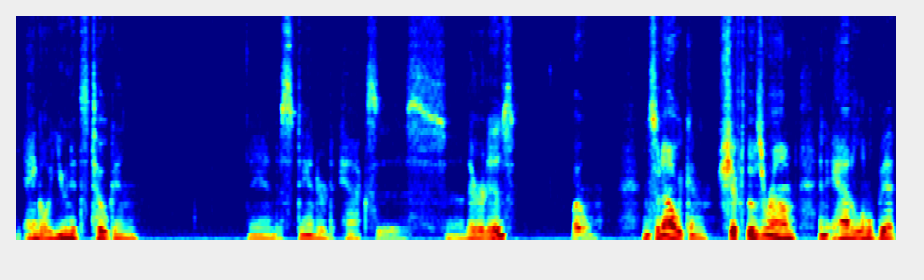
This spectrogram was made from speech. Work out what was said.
the angle units token, and the standard axis. Uh, there it is. Boom. And so now we can shift those around and add a little bit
